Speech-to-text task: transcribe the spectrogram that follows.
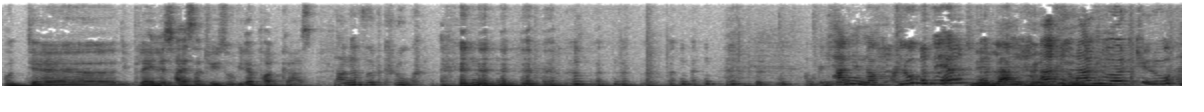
und der, die Playlist heißt natürlich so wie der Podcast. Lange wird klug. Lange noch klug wird. Nee, lang wird Ach, klug. lang wird klug.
